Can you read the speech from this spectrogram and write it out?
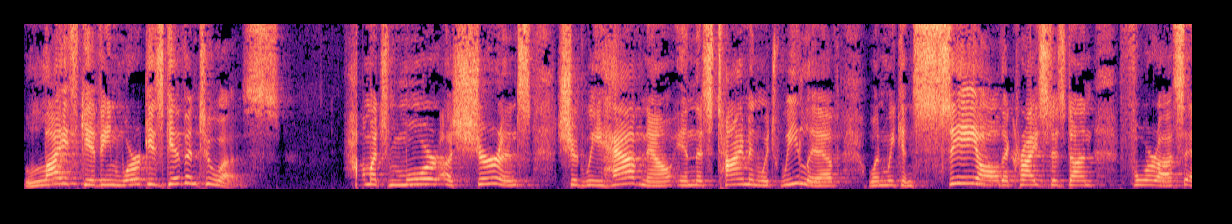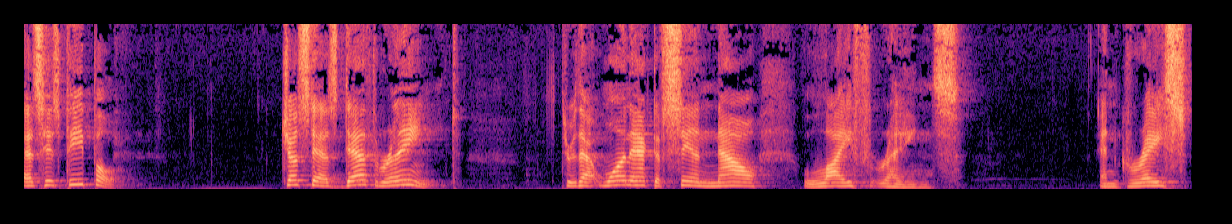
life giving work is given to us. How much more assurance should we have now in this time in which we live when we can see all that Christ has done for us as his people? Just as death reigned through that one act of sin, now life reigns. and grace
